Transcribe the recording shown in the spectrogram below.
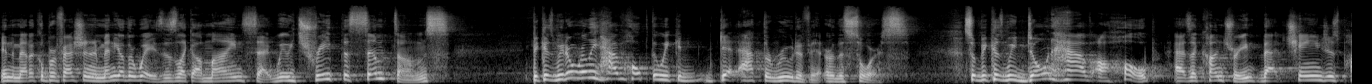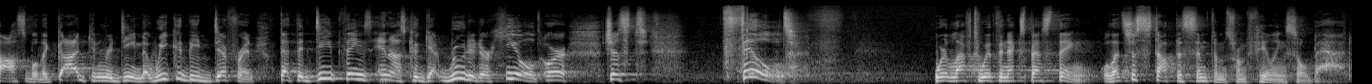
in the medical profession, in many other ways. This is like a mindset. We treat the symptoms because we don't really have hope that we could get at the root of it or the source. So, because we don't have a hope as a country that change is possible, that God can redeem, that we could be different, that the deep things in us could get rooted or healed or just filled, we're left with the next best thing. Well, let's just stop the symptoms from feeling so bad.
